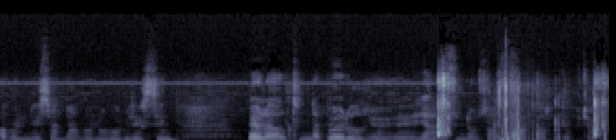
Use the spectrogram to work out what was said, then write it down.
abone değilsen de abone olabilirsin. Yer altında böyle oluyor. E, yeryüzünde olsaydı daha farklı yapacaktım.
